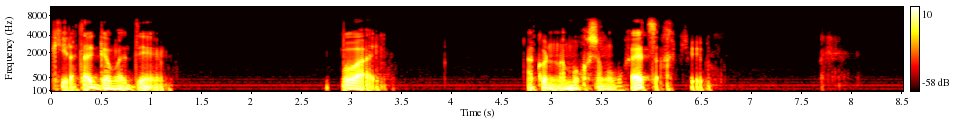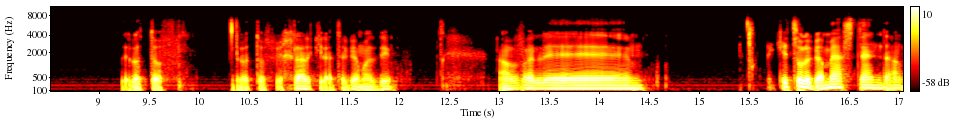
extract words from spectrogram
קהילת הגמדים. וואי. הכל נמוך שם רצח, כאילו. זה לא טוב. זה לא טוב בכלל, קהילת הגמדים. אבל... אה, בקיצור, לגבי הסטנדאפ,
